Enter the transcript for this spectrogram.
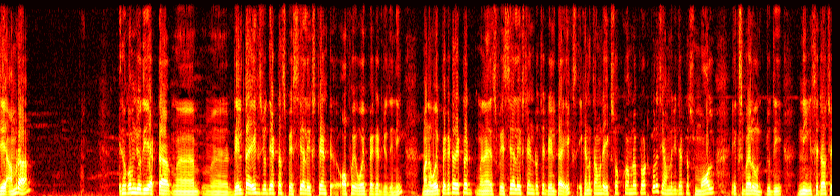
যে আমরা এরকম যদি একটা ডেল্টা এক্স যদি একটা spatial extent of wave packet যদি নিই মানে ওয়েব প্যাকেটের একটা মানে স্পেশিয়াল এক্সটেন্ট হচ্ছে ডেল্টা এক্স এখানে তো আমরা এক্স অক্ষ আমরা প্লট করেছি, আমরা যদি একটা স্মল এক্স ভ্যালু যদি নিই, সেটা হচ্ছে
